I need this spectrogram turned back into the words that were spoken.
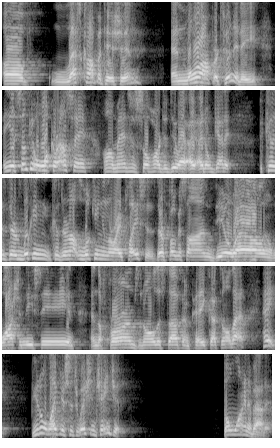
of less competition and more opportunity. And yet some people walk around saying, oh man, this is so hard to do. I, I, I don't get it. Because they're looking, because they're not looking in the right places. They're focused on DOL and Washington, D.C. and, and the firms and all this stuff and pay cuts and all that. Hey, if you don't like your situation, change it. Don't whine about it.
